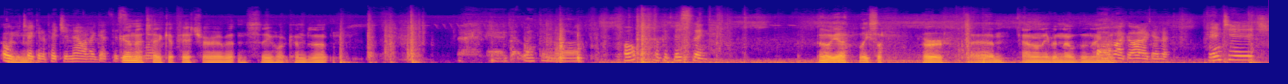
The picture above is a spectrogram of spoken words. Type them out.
Oh, you're Mhm. taking a picture now, and I got this. Gonna take a picture of it and see what comes up. Okay, I got Lincoln Log. Oh, look at this thing. Oh yeah, Lisa. Or um, I don't even know the name. Oh my God, I got a vintage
